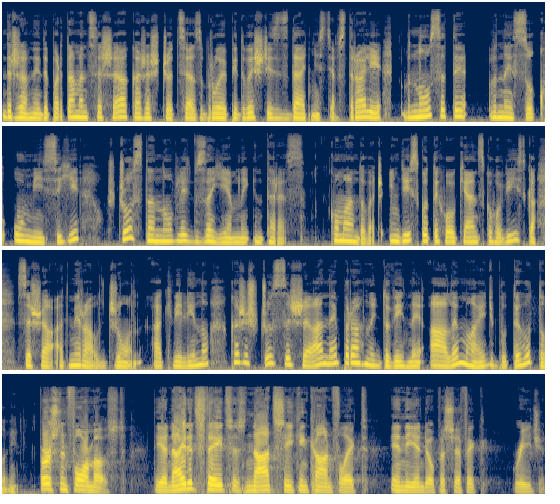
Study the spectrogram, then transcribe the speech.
Державний департамент США каже, що ця зброя підвищить здатність Австралії вносити внесок у місії, що становлять взаємний інтерес. Командувач індійсько-тихоокеанського війська США адмірал Джон Аквіліно каже, що США не прагнуть до війни, але мають бути готові. First and foremost, the United States is not seeking conflict in the Indo-Pacific region.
